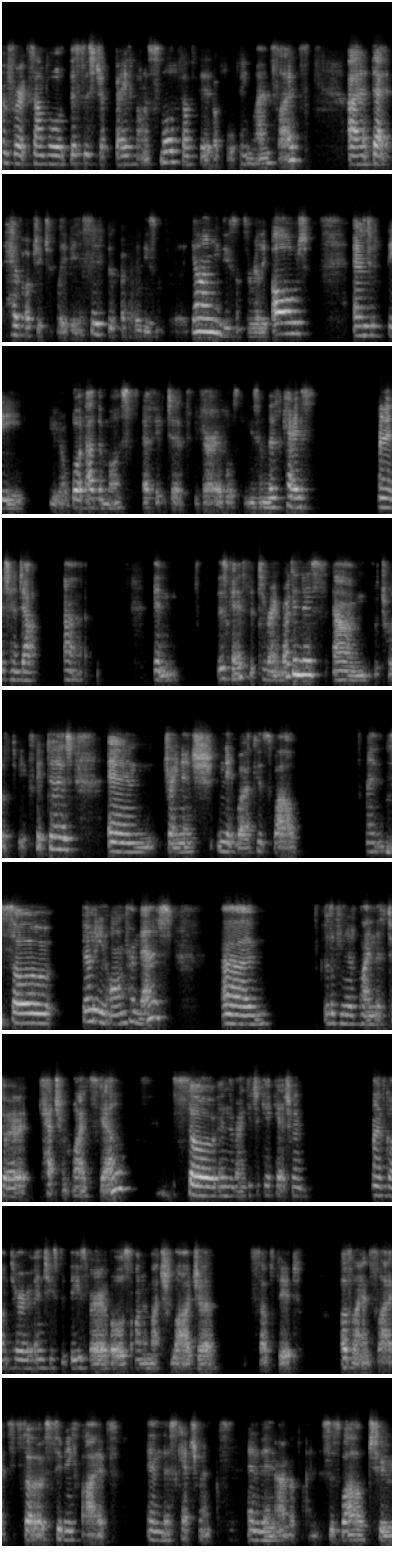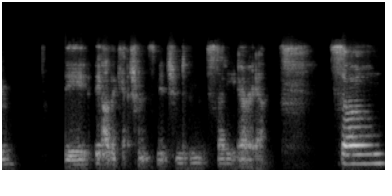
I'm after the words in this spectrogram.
for example, this is just based on a small subset of 14 landslides uh, that have objectively been assessed as okay, these ones are really young, these ones are really old, and to see you know what are the most effective variables to use in this case. And it turned out uh, in this case the terrain ruggedness, um, which was to be expected, and drainage network as well. And so building on from that, um, looking at applying this to a catchment wide scale. So in the Rangitikei catchment, I've gone through and tested these variables on a much larger subset of landslides, so 75 in this catchment. And then I'm applying this as well to the, the other catchments mentioned in the study area. So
